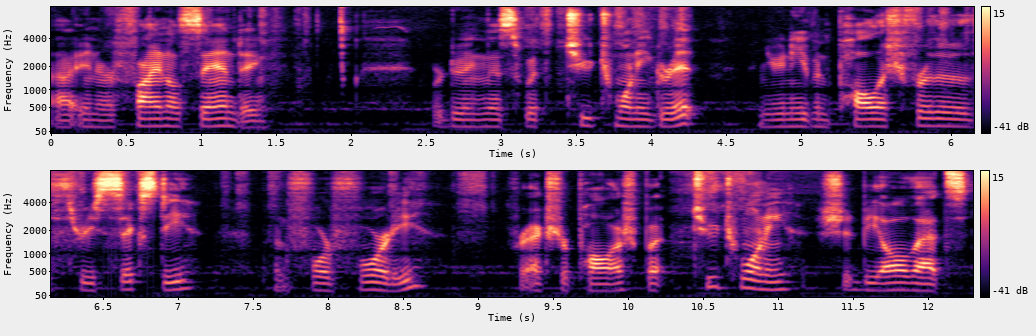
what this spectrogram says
uh, in our final sanding we're doing this with 220 grit and you can even polish further to 360 and 440 for extra polish, but 220 should be all that's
